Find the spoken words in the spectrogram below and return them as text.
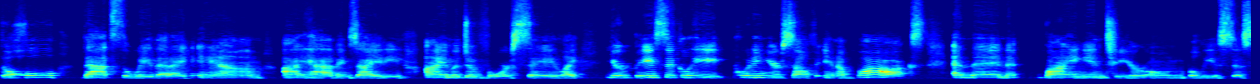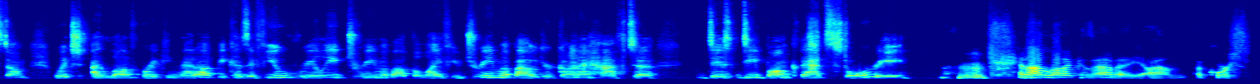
the whole, that's the way that I am. I have anxiety. I'm a divorcee. Like you're basically putting yourself in a box and then buying into your own belief system, which I love breaking that up because if you really dream about the life you dream about, you're going to have to debunk that story. Mm-hmm. And I love it because I have a um, a course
